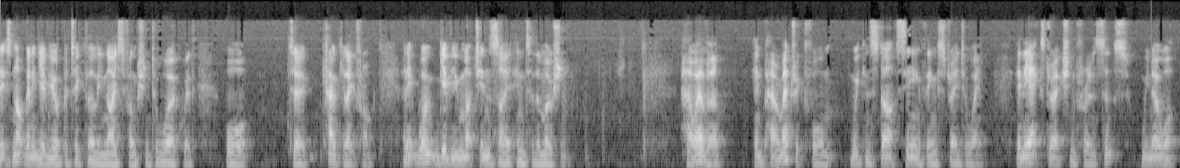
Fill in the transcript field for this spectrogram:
it's not going to give you a particularly nice function to work with or to calculate from, and it won't give you much insight into the motion. However, in parametric form, we can start seeing things straight away. In the x direction, for instance, we know what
